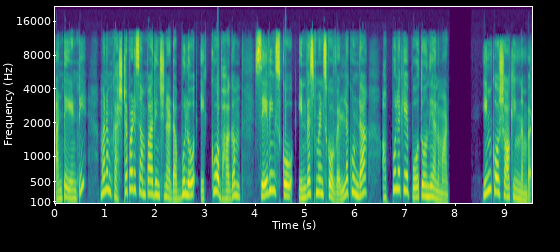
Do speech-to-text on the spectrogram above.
అంటే ఏంటి? మనం కష్టపడి సంపాదించిన డబ్బులో ఎక్కువ భాగం సేవింగ్స్కో ఇన్వెస్ట్మెంట్స్కో వెళ్ళకుండా అప్పులకే పోతోంది అన్నమాట. ఇంకో షాకింగ్ నంబర్.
